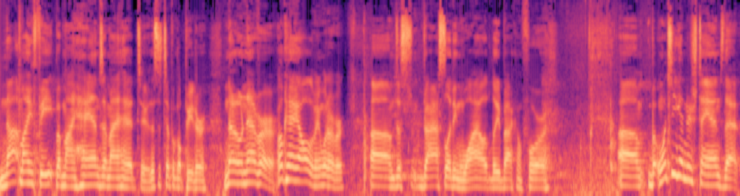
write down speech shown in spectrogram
Not my feet, but my hands and my head too. This is typical Peter. No, never. Okay, all of me, whatever. Um, just vacillating wildly back and forth. Um, but once he understands that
